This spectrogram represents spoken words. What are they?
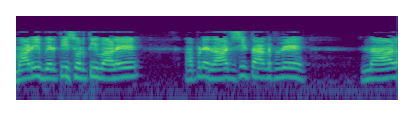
ਮਾੜੀ ਬਿਰਤੀ ਸੁਰਤੀ ਵਾਲੇ ਆਪਣੇ ਰਾਜਸੀ ਤਾਕਤ ਦੇ ਨਾਲ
